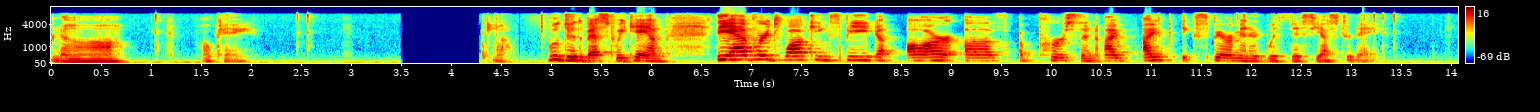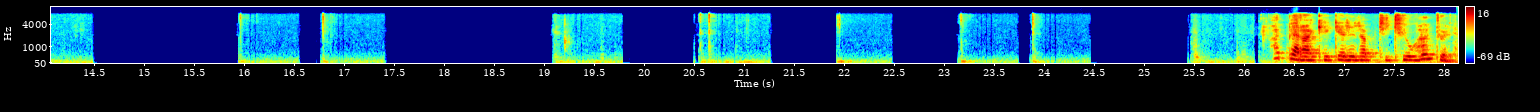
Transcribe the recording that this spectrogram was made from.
Nah, okay. Well, we'll do the best we can. The average walking speed R of a person, I, I experimented with this yesterday. I bet I could get it up to 200.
